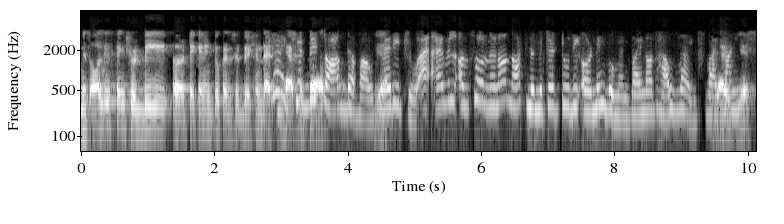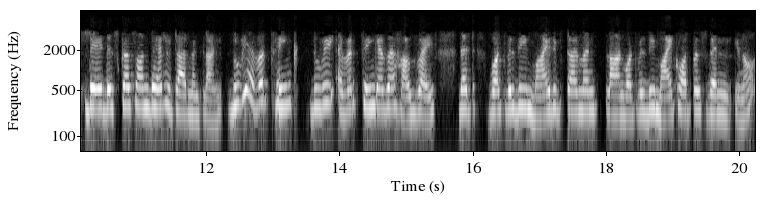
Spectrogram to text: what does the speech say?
means all these things should be uh, taken into consideration that Yeah, we it have to should be talk. talked about. Yeah. Very true. I, I will also, you know, not limited to the earning women. Why not housewives? Why Right. can't Yes. they discuss on their retirement plan? Do we ever think, do we ever think as a housewife that what will be my retirement plan? What will be my corpus when, you know,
